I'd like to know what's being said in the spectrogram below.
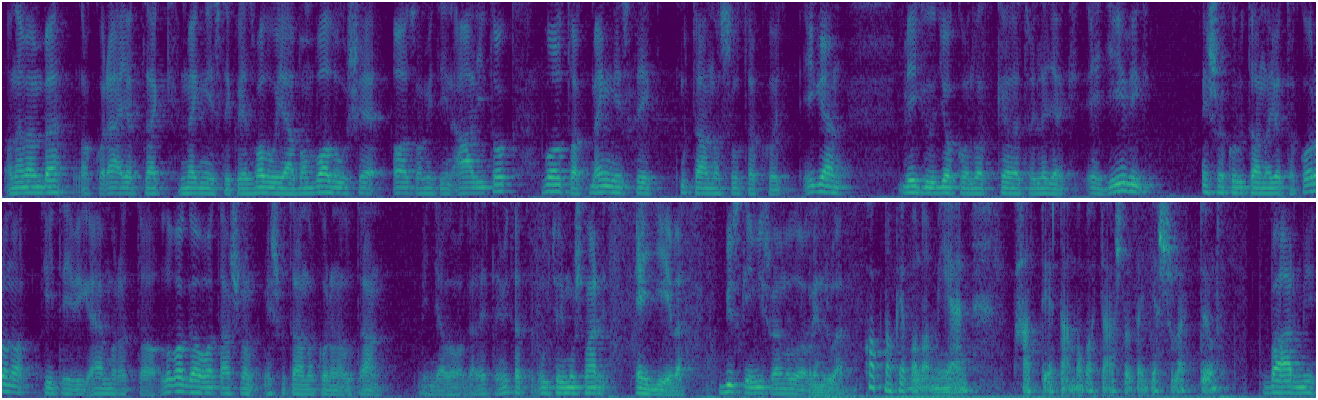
a nevembe, akkor eljöttek, megnézték, hogy ez valójában valós-e az, amit én állítok. Voltak, megnézték, utána szóltak, hogy igen. Végül gyakorlat kellett, hogy legyek egy évig, és akkor utána jött a korona, két évig elmaradt a lovaggalvatásom, és utána a korona után mindjárt lovaggal lettem jutott, úgyhogy most már egy éve. Büszkén viselem a lovagrendruhát. Kapnak-e valamilyen háttértámogatást az Egyesülettől? Bármi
